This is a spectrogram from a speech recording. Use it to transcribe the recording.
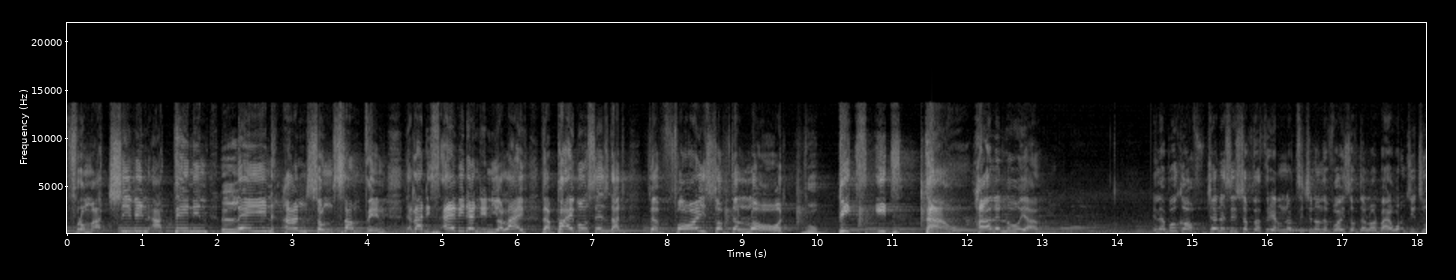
from achieving, attaining, laying hands on something that is evident in your life, the Bible says that the voice of the Lord will beat it down. Hallelujah. In the book of Genesis, chapter 3, I'm not teaching on the voice of the Lord, but I want you to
